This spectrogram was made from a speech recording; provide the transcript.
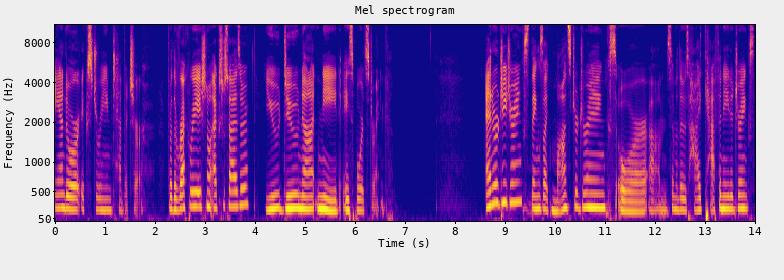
and or extreme temperature. For the recreational exerciser, you do not need a sports drink. Energy drinks, things like monster drinks or um, some of those high caffeinated drinks,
